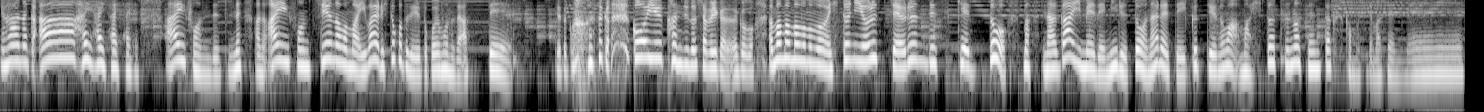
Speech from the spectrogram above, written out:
ああ、なんか、ああ、はいはいはいはい。iPhone ですね。あの iPhone っていうのは、まあ、いわゆる一言で言うとこういうものであって、でこうなんかこういう感じの喋り方なんかこうあまあまあまあまあまあ人によるっちゃよるんですけど、まあ、長い目で見ると慣れていくっていうのは、まあ、一つの選択肢かもしれませんね。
